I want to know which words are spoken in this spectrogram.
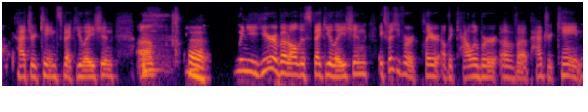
Patrick Kane speculation. Um, when you hear about all this speculation, especially for a player of the caliber of uh, Patrick Kane,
